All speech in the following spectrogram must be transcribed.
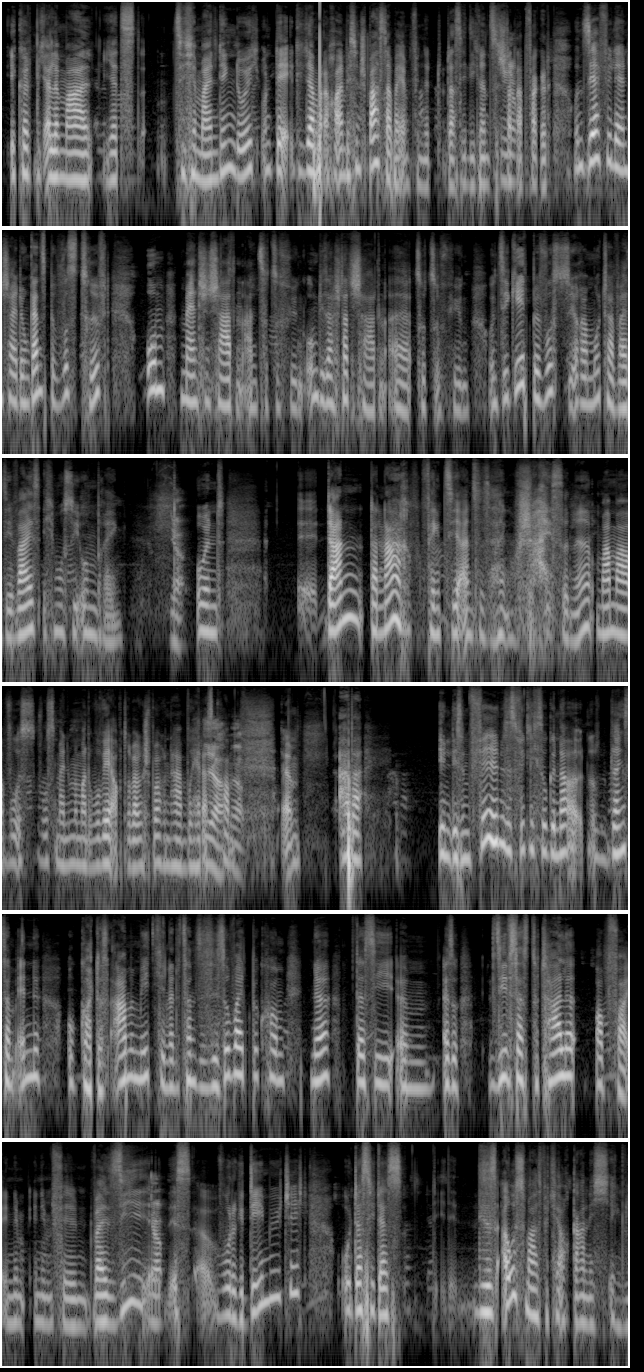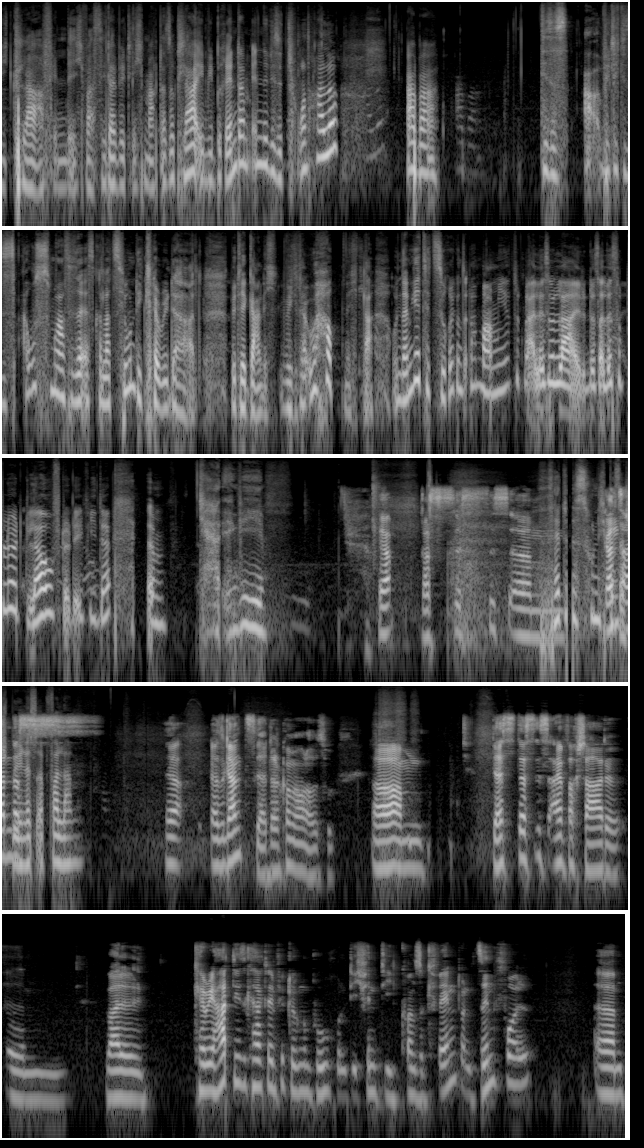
ihr könnt mich alle mal jetzt ziehe ich hier mein Ding durch und der, die damit auch ein bisschen Spaß dabei empfindet, dass sie die ganze Stadt ja. abfackelt. Und sehr viele Entscheidungen ganz bewusst trifft, um Menschen Schaden anzuzufügen, um dieser Stadt Schaden äh, zuzufügen. Und sie geht bewusst zu ihrer Mutter, weil sie weiß, ich muss sie umbringen. Ja. Und äh, dann, danach fängt sie an zu sagen, oh Scheiße, ne? Mama, wo ist, wo ist meine Mama, wo wir auch drüber gesprochen haben, woher das ja, kommt. Ja. Ähm, aber in diesem Film ist es wirklich so genau, denkst am Ende, oh Gott, das arme Mädchen, jetzt haben sie sie so weit bekommen, ne, dass sie, ähm, also sie ist das totale Opfer in dem, in dem Film, weil sie ja. ist, äh, wurde gedemütigt und dass sie das, dieses Ausmaß wird ja auch gar nicht irgendwie klar, finde ich, was sie da wirklich macht. Also klar, irgendwie brennt am Ende diese Turnhalle, aber dieses wirklich dieses Ausmaß dieser Eskalation, die Carrie da hat, wird ja gar nicht, wird ja überhaupt nicht klar. Und dann geht sie zurück und sagt, oh Mami, es tut mir alles so leid und das ist alles so blöd gelaufen und irgendwie, ne? Ähm, ja, irgendwie. Ja, das ist, ist ähm, das hätte das Huhn nicht ganz anders, spielen, das Opferlamm. Ja, also ganz, ja, da kommen wir auch noch dazu. Ähm, das, das ist einfach schade, ähm, weil Carrie hat diese Charakterentwicklung im Buch und ich finde die konsequent und sinnvoll, ähm,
